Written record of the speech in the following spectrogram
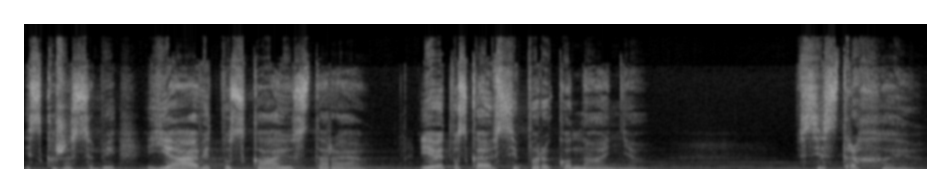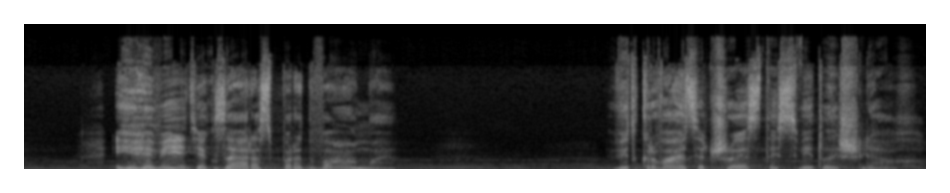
І скажи собі: я відпускаю старе, я відпускаю всі переконання, всі страхи. І явіть, як зараз перед вами відкривається чистий світлий шлях.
